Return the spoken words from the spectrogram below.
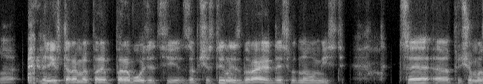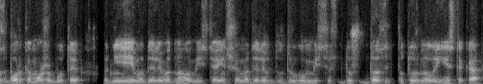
е, ліфтерами перевозять ці запчастини і збирають десь в одному місці. Це е, причому зборка може бути однієї моделі в одному місці, а іншої моделі в другому місці. Досить потужна логістика,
